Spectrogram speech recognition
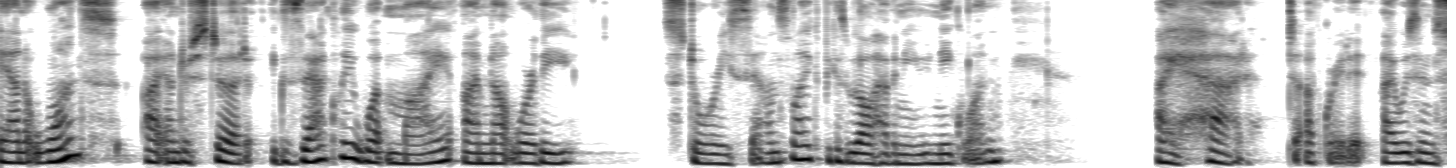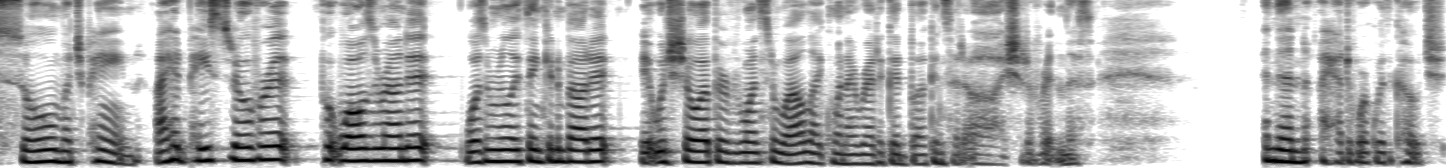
And once I understood exactly what my I'm not worthy story sounds like, because we all have a unique one, I had to upgrade it. I was in so much pain. I had pasted over it, put walls around it, wasn't really thinking about it. It would show up every once in a while, like when I read a good book and said, Oh, I should have written this. And then I had to work with a coach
